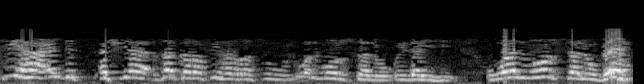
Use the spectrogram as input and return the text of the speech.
فيها عدة أشياء ذكر فيها الرسول والمرسل إليه والمرسل به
